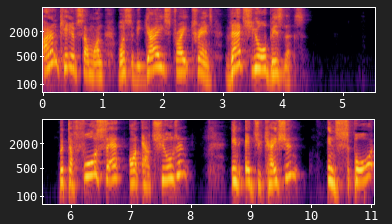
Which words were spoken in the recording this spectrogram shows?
I don't care if someone wants to be gay, straight, trans. That's your business. But to force that on our children in education, in sport,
